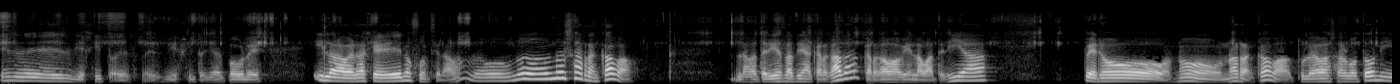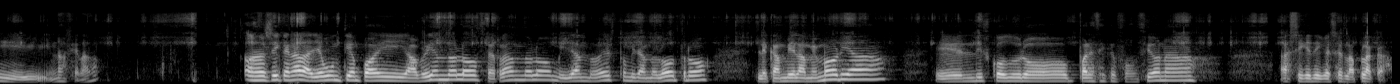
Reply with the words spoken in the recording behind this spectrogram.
Es, viejito, es, viejito ya el pobre. Y la verdad es que no funcionaba, no, no, se arrancaba. La batería la tenía cargada, cargaba bien la batería, pero no, no arrancaba. Tú le dabas al botón y no hacía nada. Así que nada, llevo un tiempo ahí abriéndolo, cerrándolo, mirando esto, mirando lo otro le cambié la memoria, el disco duro parece que funciona, así que tiene que ser la placa.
